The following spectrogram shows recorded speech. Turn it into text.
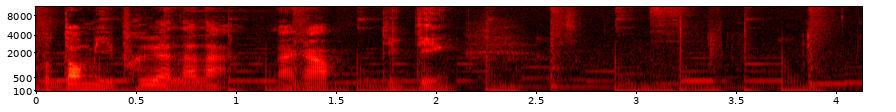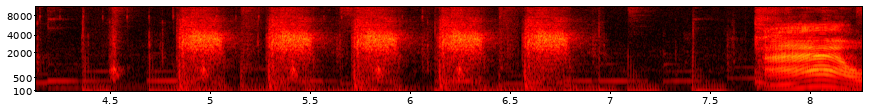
คุณต้องมีเพื่อนแล้วล่ะนะครับ จริง ๆอ่าโอ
